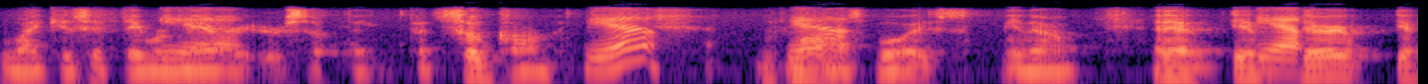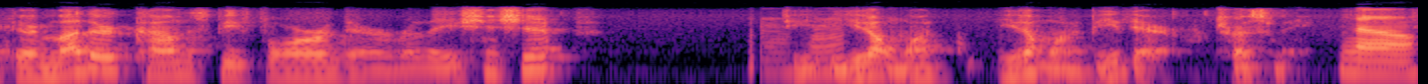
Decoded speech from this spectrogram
like as if they were Yeah. married or something. That's so common yeah with Yeah. mama's boys, you know. And if, if Yeah. their if their mother comes before their relationship, you- Mhm. you don't want you don't want to be there. Trust me no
